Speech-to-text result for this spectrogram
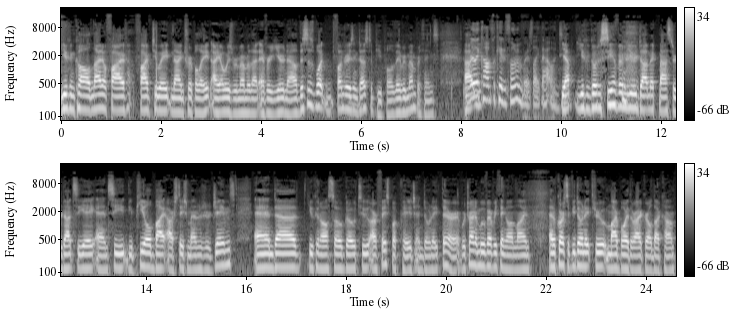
You can call 905-528-9888. I always remember that every year now. This is what fundraising does to people. They remember things. Uh, really you- complicated phone numbers like that one too. Yep, you could go to cfmu.mcmaster.ca and see the appeal by our station manager James, and uh, you can also go to our Facebook page and donate there. We're trying to move everything online, and of course, if you donate through myboytheriotgirl.com,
